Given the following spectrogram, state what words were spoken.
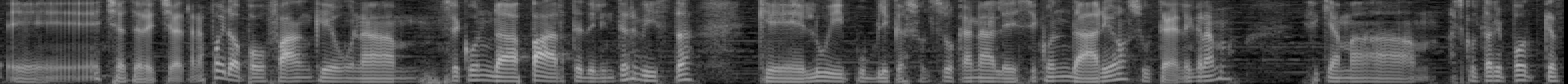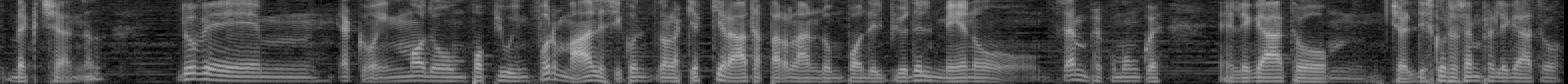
eh, eccetera, eccetera. Poi dopo fa anche una seconda parte dell'intervista che lui pubblica sul suo canale secondario su Telegram, si chiama Ascoltare Podcast Back Channel dove mm, ecco, in modo un po' più informale si continua la chiacchierata parlando un po' del più e del meno, sempre comunque legato, mm, cioè il discorso è sempre legato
